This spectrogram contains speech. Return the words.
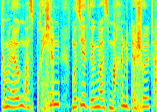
kann man da irgendwas brechen? Muss ich jetzt irgendwas machen mit der Schulter?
